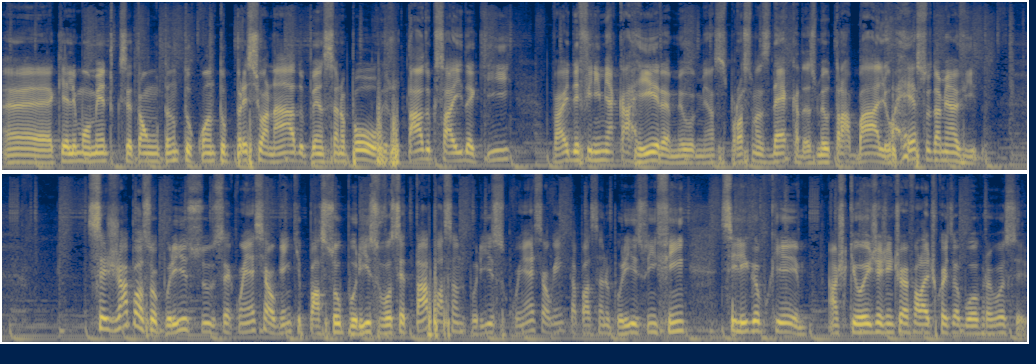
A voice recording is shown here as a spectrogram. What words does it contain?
É, aquele momento que você tá um tanto quanto pressionado, pensando, pô, o resultado que sair daqui vai definir minha carreira, meu, minhas próximas décadas, meu trabalho, o resto da minha vida. Você já passou por isso? Você conhece alguém que passou por isso? Você tá passando por isso? Conhece alguém que tá passando por isso? Enfim, se liga porque acho que hoje a gente vai falar de coisa boa para você.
